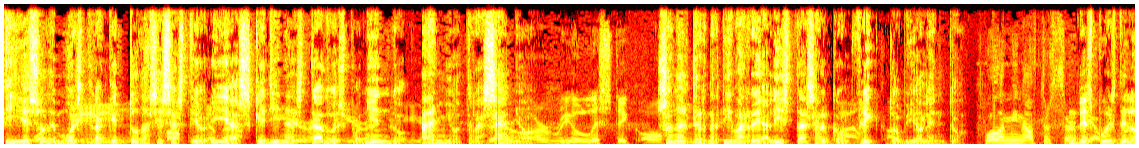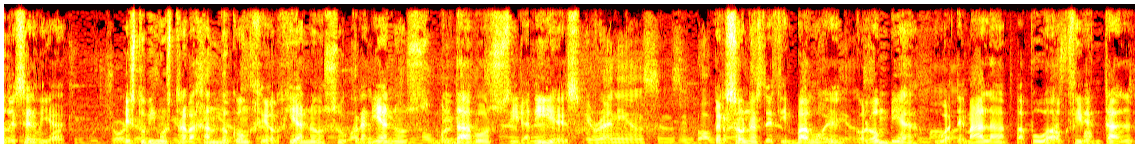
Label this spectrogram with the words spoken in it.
Y eso demuestra que todas esas teorías que Jin ha estado exponiendo año tras año son alternativas realistas al conflicto violento. Después de lo de Serbia, estuvimos trabajando con georgianos, ucranianos, moldavos, iraníes, personas de Zimbabue, Colombia, Guatemala, Papúa Occidental,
